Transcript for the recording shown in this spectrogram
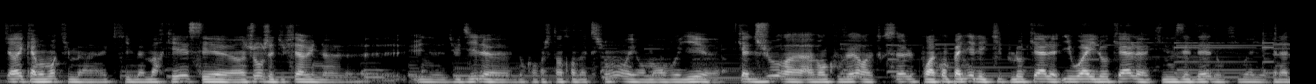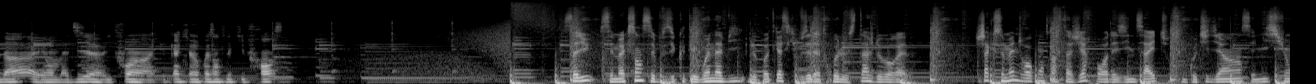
Je dirais qu'un moment qui m'a marqué, c'est euh, un jour j'ai dû faire une euh, une due deal, euh, donc j'étais en transaction, et on m'a envoyé quatre jours à, Vancouver tout seul pour accompagner l'équipe locale EY locale qui nous aidait, donc EY Canada, et on m'a dit il faut quelqu'un qui représente l'équipe France. Salut, c'est Maxence et vous écoutez Wannabe, le podcast qui vous aide à trouver le stage de vos rêves. Chaque semaine, je rencontre un stagiaire pour avoir des insights sur son quotidien, ses missions,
